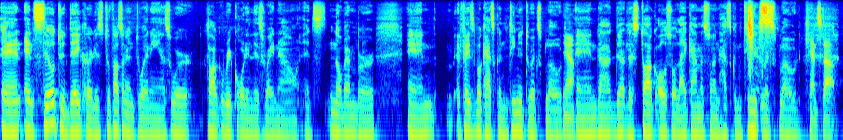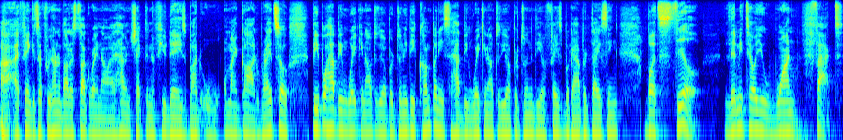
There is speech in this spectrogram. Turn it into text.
And and still today, Curtis, 2020, as we're talk, recording this right now, it's November, and Facebook has continued to explode. Yeah. And uh, the, the stock also, like Amazon, has continued to explode. Can't stop. Uh, I think it's a $300 stock right now. I haven't checked in a few days, but oh my God, right? So people have been waking up to the opportunity. Companies have been waking up to the opportunity of Facebook advertising. But still, let me tell you one fact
